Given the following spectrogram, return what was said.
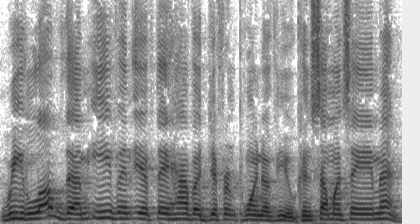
we love them even if they have a different point of view. Can someone say amen?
